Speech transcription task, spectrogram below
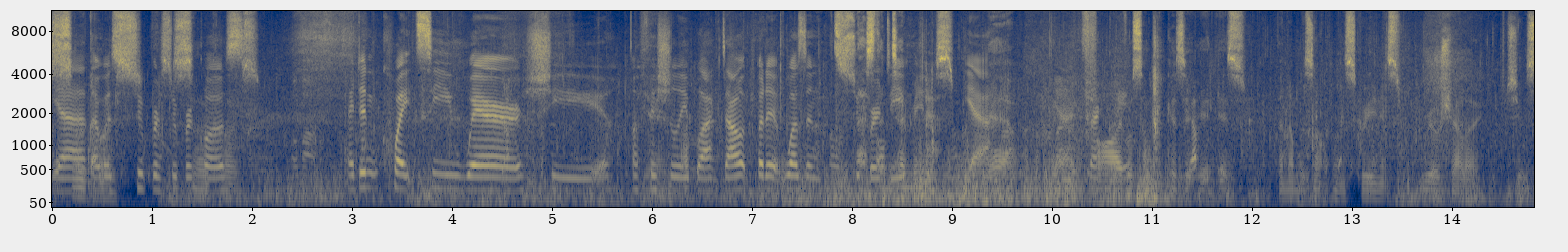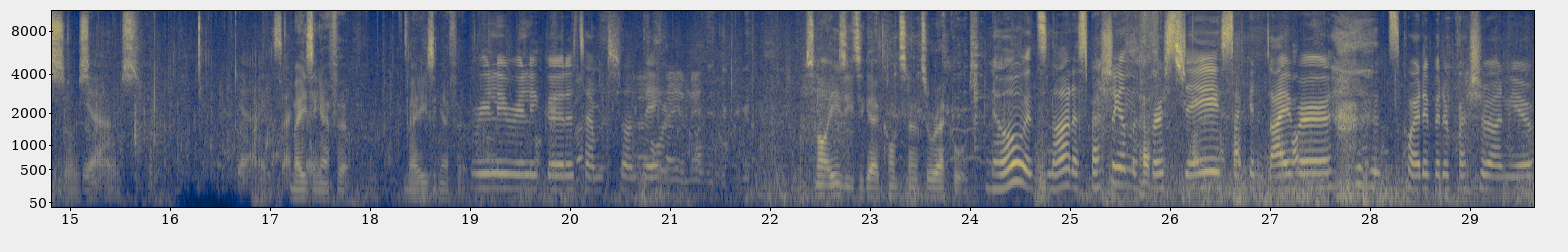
Yeah, so that was super, super So close. I didn't quite see where she officially blacked out, but it wasn't Less super than deep. 10 meters. Yeah. Yeah. maybe Yeah, exactly. Five or something because it, it, it's the number's not on the screen. It's real shallow. She was so so Yeah. close. Yeah, exactly. Amazing effort. Amazing effort. Really, really good attempt, Shante. Stay a minute. It's not easy to get a continental record. No, it's not, especially on the first day, second diver. it's quite a bit of pressure on you.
